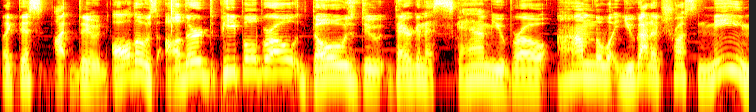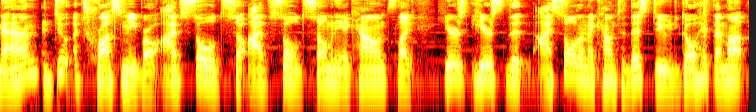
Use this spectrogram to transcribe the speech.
like this I, dude all those other people bro those dude they're gonna scam you bro. I'm the one you gotta trust me man. Dude trust me bro. I've sold so I've sold so many accounts. Like here's here's the I sold an account to this dude. Go hit them up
